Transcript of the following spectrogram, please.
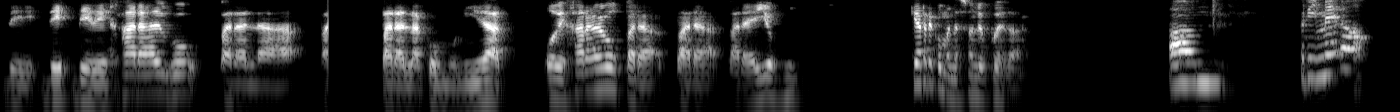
de, de, dejar algo para la, para, la comunidad o dejar algo para, para, para ellos mismos. ¿Qué recomendación le puedes dar? Um, primero,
